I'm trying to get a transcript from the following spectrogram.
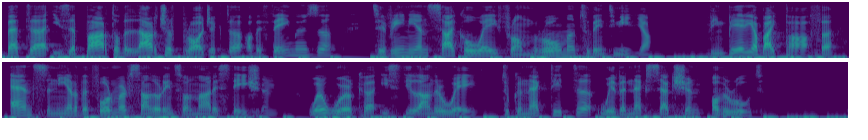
that uh, is a part of a larger project of a famous Tyrrhenian cycleway from Rome to Ventimiglia. The Imperia bike path ends near the former San Lorenzo al Mare station, where work is still underway to connect it with the next section of the route.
